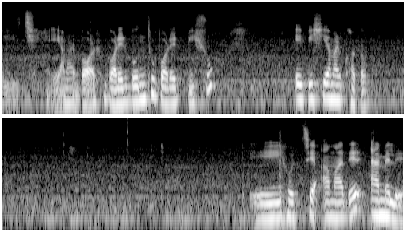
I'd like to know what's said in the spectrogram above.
এই এই আমার বর, বরের বন্ধু, বরের পিসু, এই পিসি আমার ঘটক। এই হচ্ছে আমাদের এমএলএ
